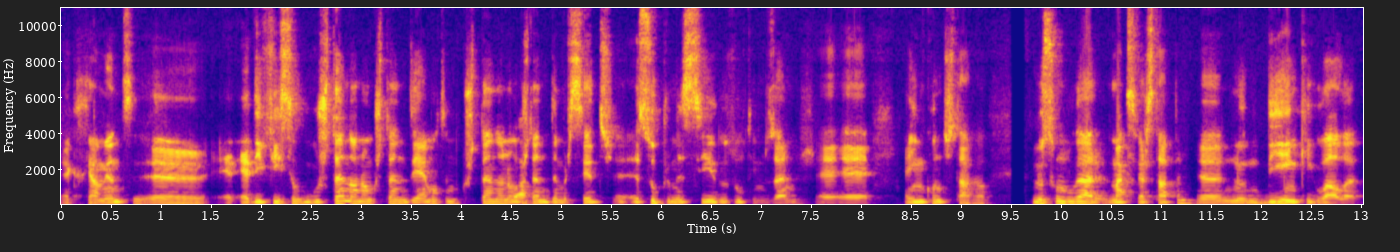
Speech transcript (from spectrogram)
É que realmente uh, é, é, difícil, gostando ou não gostando de Hamilton, gostando ou não claro. gostando da Mercedes, a, a, supremacia dos últimos anos é, é, é, incontestável. No segundo lugar, Max Verstappen, uh, no dia em que iguala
